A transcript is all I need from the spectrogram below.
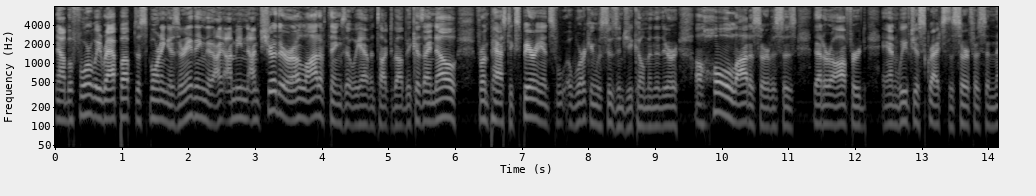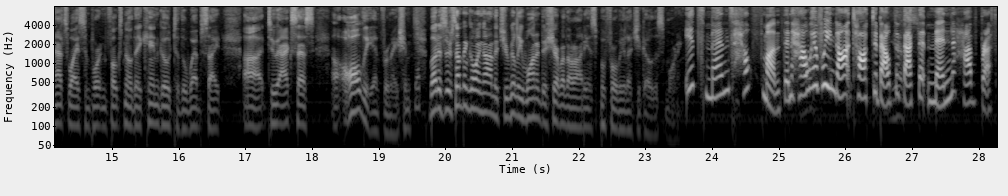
Now, before we wrap up this morning, is there anything that I, I, mean? I'm sure there are a lot of things that we haven't talked about because I know from past experience w- working with Susan G. Komen that there are a whole lot of services that are offered, and we've just scratched the surface, and that's why it's important folks know they can go to the website uh, to access uh, all the information. Yep. But is there something going on that you really wanted to share with our audience before we let you go this morning? It's Men's Health Month, and how have we not talked about yes. the fact that men have breast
